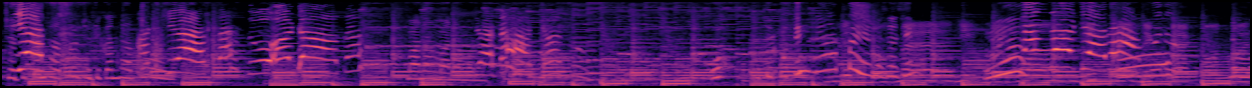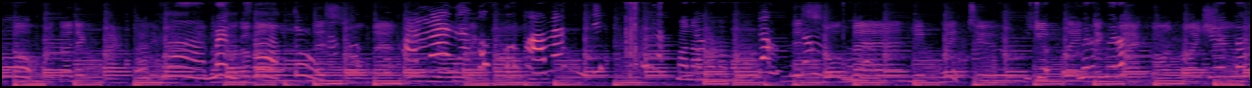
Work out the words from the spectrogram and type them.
jadikan satu jadikan satu. Ada di atas tuh oh, ada atas. Mana mana mana? Di atas ada tuh. Wah putih putih ini apa ya mas Asi tangga di atas Ultraman satu. Ultraman aku Ultraman di mana mana? Mana merah-merah. Di atas.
